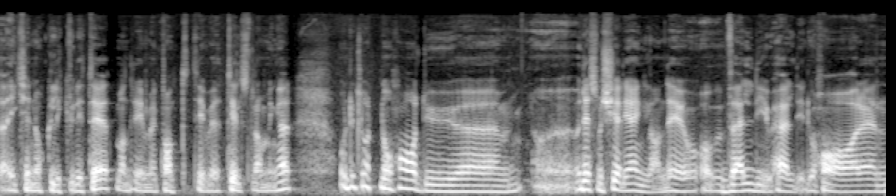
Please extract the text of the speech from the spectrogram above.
det er ikke nok likviditet, man driver med kvantitative tilstramminger. Og Det er klart, nå har du og Det som skjer i England, det er jo veldig uheldig. Du har en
